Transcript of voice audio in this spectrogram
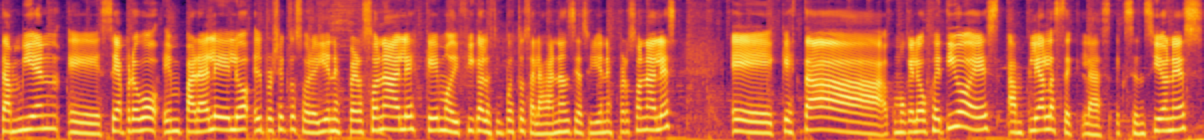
también se aprobó en paralelo el proyecto sobre bienes personales que modifica los impuestos a las ganancias y bienes personales, eh, que está como que el objetivo es ampliar las, las exenciones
